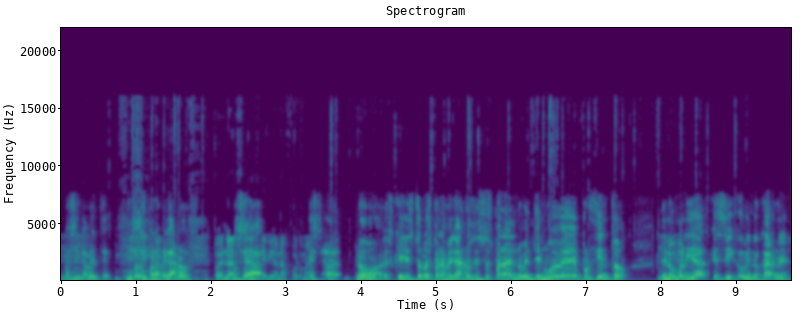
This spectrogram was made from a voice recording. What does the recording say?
Básicamente, esto no es para veganos. Pues no, o sea, sería una forma. Ah, no, es que esto no es para veganos, esto es para el 99% de la humanidad que sigue comiendo carne,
